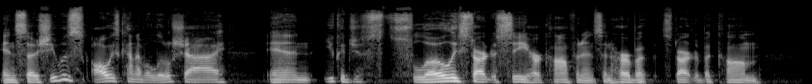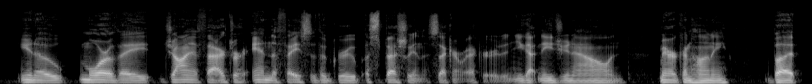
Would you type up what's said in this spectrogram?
and so she was always kind of a little shy. And you could just slowly start to see her confidence and her be- start to become, you know, more of a giant factor and the face of the group, especially in the second record. And you got Need You Now and American Honey, but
